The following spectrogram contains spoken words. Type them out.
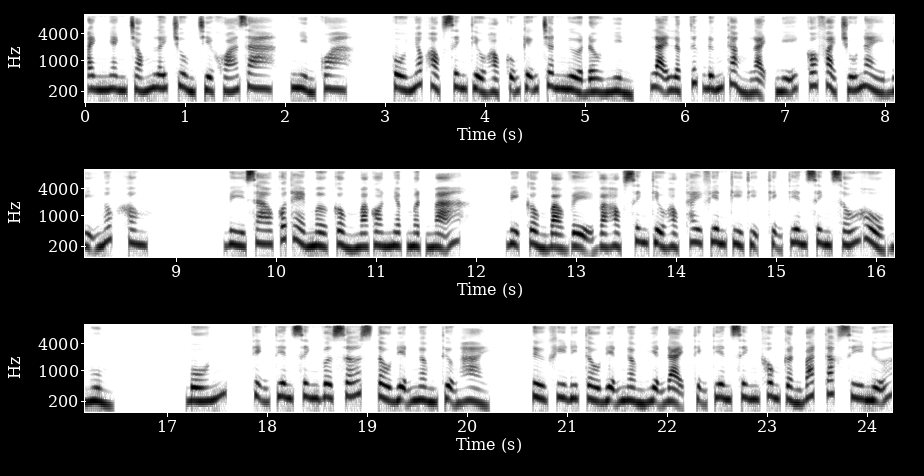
Anh nhanh chóng lấy chùm chìa khóa ra, nhìn qua. Cô nhóc học sinh tiểu học cũng kiễng chân ngửa đầu nhìn, lại lập tức đứng thẳng lại, nghĩ có phải chú này bị ngốc không? Vì sao có thể mở cổng mà còn nhập mật mã? Bị cổng bảo vệ và học sinh tiểu học thay phiên kỳ thị thịnh tiên sinh xấu hổ, ngùm. 4. Thịnh tiên sinh vs tàu điện ngầm Thượng Hải. Từ khi đi tàu điện ngầm hiện đại thịnh tiên sinh không cần bắt taxi nữa,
